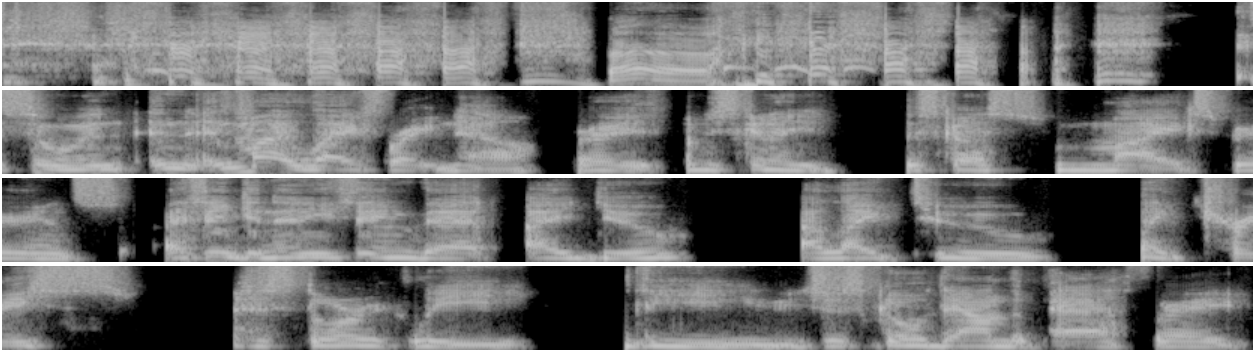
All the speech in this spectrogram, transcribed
oh. so in, in, in my life right now, right, I'm just going to discuss my experience. I think in anything that I do, I like to like trace historically the just go down the path, right?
